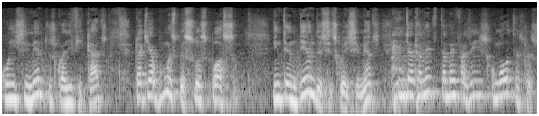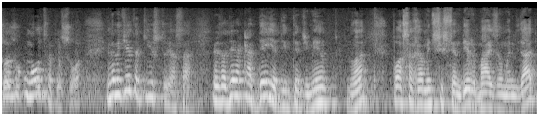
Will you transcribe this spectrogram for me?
conhecimentos qualificados para que algumas pessoas possam entendendo esses conhecimentos, imediatamente também fazer isso com outras pessoas ou com outra pessoa. E na medida que isto, essa verdadeira cadeia de entendimento não é, possa realmente se estender mais à humanidade,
